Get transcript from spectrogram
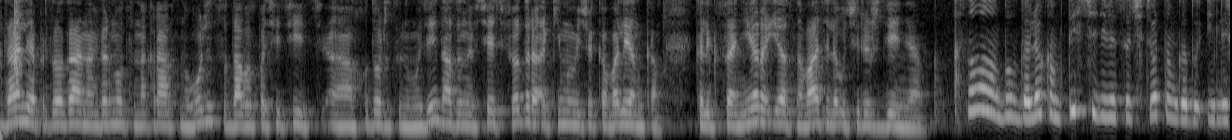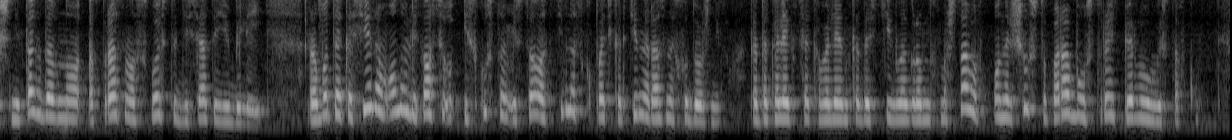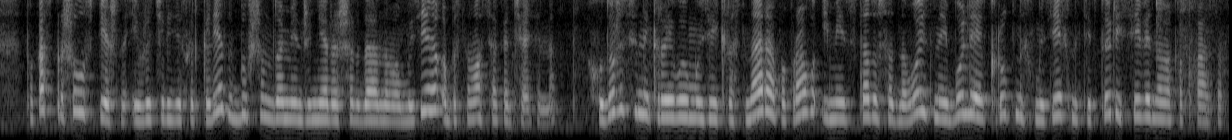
Далее предлагаю нам вернуться на Красную улицу, дабы посетить э, художественный музей, названный в честь Федора Акимовича Коваленко, коллекционера и основателя учреждения. Основан он был в далеком 1904 году и лишь не так давно отпраздновал свой 110-й юбилей. Работая кассиром, он увлекался искусством и стал активно скупать картины разных художников. Когда коллекция Коваленко достигла огромных масштабов, он решил, что пора бы устроить первую выставку. Показ прошел успешно, и уже через несколько лет в бывшем доме инженера Шарданова музея обосновался окончательно. Художественный краевой музей Краснодара по праву имеет статус одного из наиболее крупных музеев на территории Северного Кавказа.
